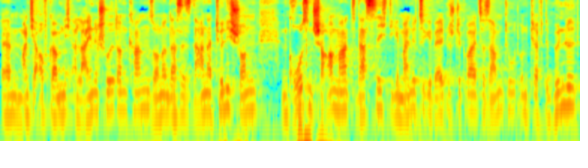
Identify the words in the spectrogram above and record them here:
äh, manche Aufgaben nicht alleine schultern kann, sondern dass es da natürlich schon einen großen Charme hat, dass sich die gemeinnützige Welt ein Stück weit zusammentut und Kräfte bündelt.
